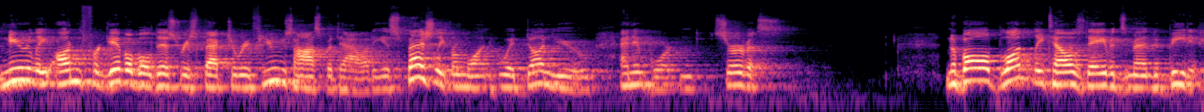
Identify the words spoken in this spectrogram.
nearly unforgivable disrespect to refuse hospitality, especially from one who had done you an important service. Nabal bluntly tells David's men to beat it.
